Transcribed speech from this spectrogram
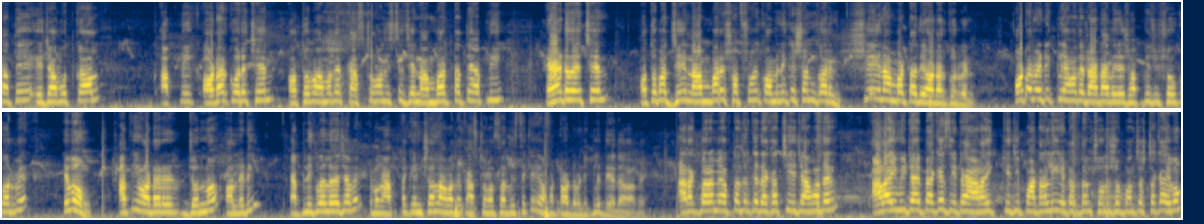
সাথে এ যাবৎকাল আপনি অর্ডার করেছেন, অথবা আমাদের কাস্টমার লিস্টে যে নাম্বারটাতে আপনি অ্যাড হয়েছেন, অথবা যে নাম্বারে সবসময় কমিউনিকেশন করেন, সেই নাম্বারটা দিয়ে অর্ডার করবেন। অটোমেটিকলি আমাদের ডাটা বেজে সব কিছু শো করবে এবং আপনি অর্ডারের জন্য অলরেডি অ্যাপ্লিকেবল হয়ে যাবে এবং আপনাকে ইনশাল্লাহ আমাদের কাস্টমার সার্ভিস থেকে অফারটা অটোমেটিকলি দিয়ে দেওয়া হবে। আরেকবার আমি আপনাদেরকে দেখাচ্ছি যে আমাদের আড়াই মিঠাই প্যাকেজ এটা আড়াই কেজি পাটালি, এটার দাম ষোলোশো পঞ্চাশ টাকা এবং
